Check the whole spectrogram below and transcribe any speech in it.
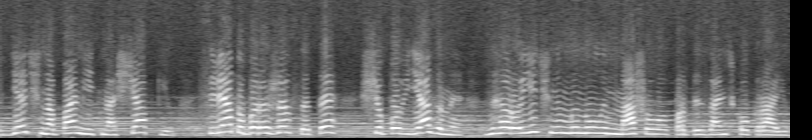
Вдячна пам'ять нащадків свято береже все те, що пов'язане з героїчним минулим нашого партизанського краю.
